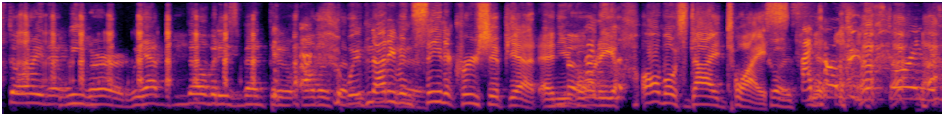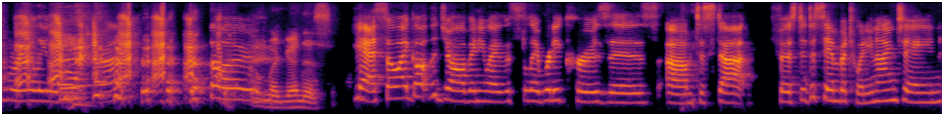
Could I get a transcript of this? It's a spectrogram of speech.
story that we've heard. We have nobody's been through all this. We've not even through. seen a cruise ship yet, and you've no. already almost died twice. twice. I told you the story was really long, right? So, oh my goodness. Yeah, so I got the job anyway with Celebrity Cruises um, to start 1st of December 2019.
